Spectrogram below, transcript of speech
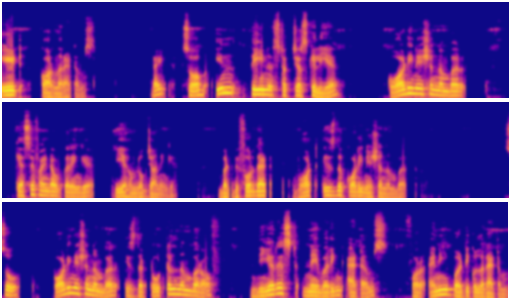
eight corner atoms right so अब इन तीन स्ट्रक्चर्स के लिए कोऑर्डिनेशन नंबर कैसे फाइंड आउट करेंगे, ये हम लोग जानेंगे। But before that what is the coordination number so coordination number is the total number of nearest neighbouring atoms for any particular atom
